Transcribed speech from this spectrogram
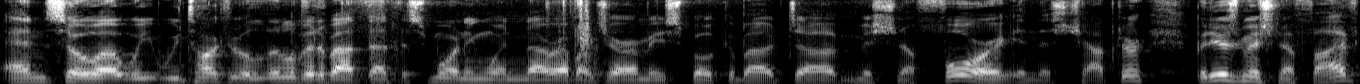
And so uh, we, we talked a little bit about that this morning when uh, Rabbi Jeremy spoke about uh, Mishnah 4 in this chapter. But here's Mishnah 5.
